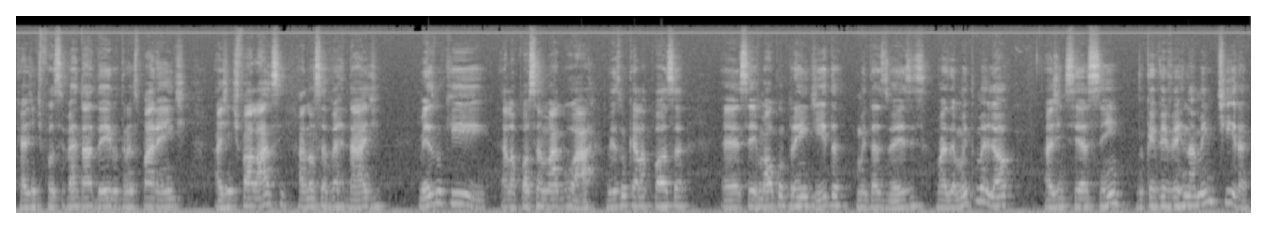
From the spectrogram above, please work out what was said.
que a gente fosse verdadeiro, transparente a gente falasse a nossa verdade, mesmo que ela possa magoar, mesmo que ela possa é, ser mal compreendida muitas vezes, mas é muito melhor a gente ser assim do que viver na mentira.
